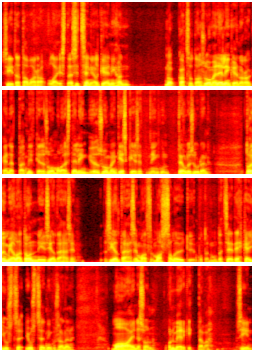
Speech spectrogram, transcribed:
siitä tavaralajista. Ja sitten sen jälkeen ihan no katsotaan Suomen elinkeinorakennetta, että mitkä ne suomalaiset elin, Suomen keskeiset niin kuin teollisuuden toimialat on, niin sieltähän se, sieltähän se massa löytyy. Mutta, mutta se, että ehkä just se, just se niin kuin sellainen – maa-aines on, on merkittävä siinä,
